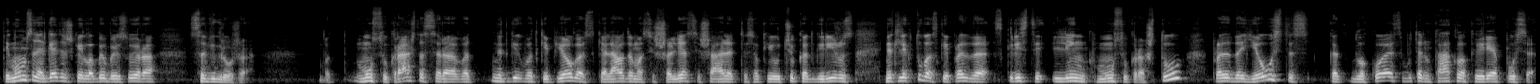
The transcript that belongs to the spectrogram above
tai mums energetiškai labai baisu yra savigrauža. Vat mūsų kraštas yra, vat, netgi vat, kaip jogas, keliaudamas iš šalies į šalį, tiesiog jaučiu, kad grįžus, net lėktuvas, kai pradeda skristi link mūsų kraštų, pradeda jaustis, kad blokuojasi būtent kaklo kairė pusė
